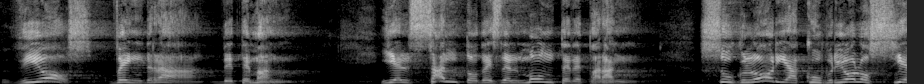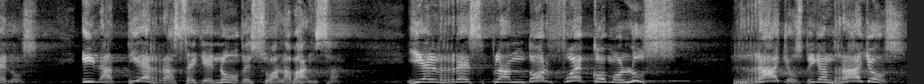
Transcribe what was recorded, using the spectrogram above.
Dios vendrá de Temán y el santo desde el monte de Parán. Su gloria cubrió los cielos y la tierra se llenó de su alabanza. Y el resplandor fue como luz Rayos, digan rayos.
